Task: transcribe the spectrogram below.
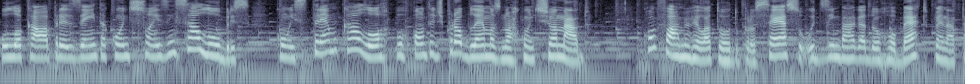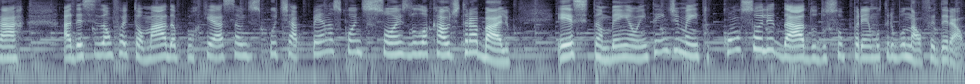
o local apresenta condições insalubres, com extremo calor por conta de problemas no ar-condicionado. Conforme o relator do processo, o desembargador Roberto Penatar, a decisão foi tomada porque a ação discute apenas condições do local de trabalho. Esse também é o entendimento consolidado do Supremo Tribunal Federal.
